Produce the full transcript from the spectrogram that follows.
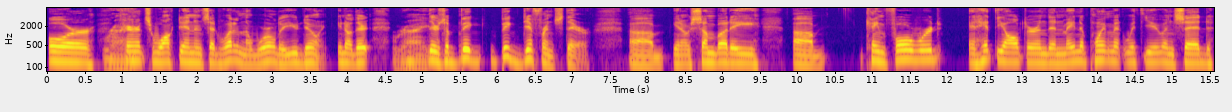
or right. parents walked in and said, "What in the world are you doing?" You know, there, right. there's a big, big difference there. Um, you know, somebody um, came forward and hit the altar, and then made an appointment with you and said,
